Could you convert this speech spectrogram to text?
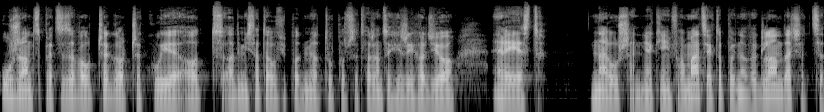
urząd sprecyzował, czego oczekuje od administratorów i podmiotów przetwarzających, jeżeli chodzi o rejestr naruszeń, jakie informacje, jak to powinno wyglądać, etc.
